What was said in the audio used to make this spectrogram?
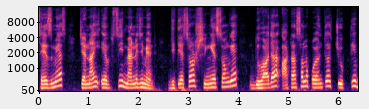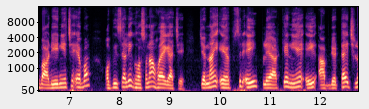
শেষমেশ চেন্নাই এফসি ম্যানেজমেন্ট জিতেশ্বর সিংয়ের সঙ্গে দু হাজার আঠাশ সাল পর্যন্ত চুক্তি বাড়িয়ে নিয়েছে এবং অফিসিয়ালি ঘোষণা হয়ে গেছে। চেন্নাই এফসির এই প্লেয়ারকে নিয়ে এই আপডেটটাই ছিল।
